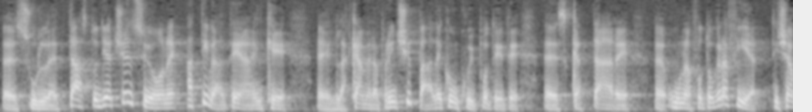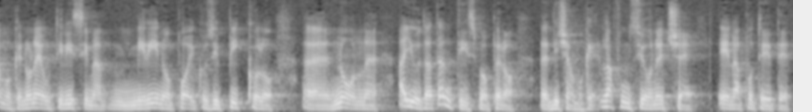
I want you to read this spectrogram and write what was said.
eh, sul tasto di accensione attivate anche eh, la camera principale con cui potete eh, scattare eh, una fotografia. Diciamo che non è utilissima, il mirino poi così piccolo non aiuta tantissimo, però diciamo che la funzione c'è e la potete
